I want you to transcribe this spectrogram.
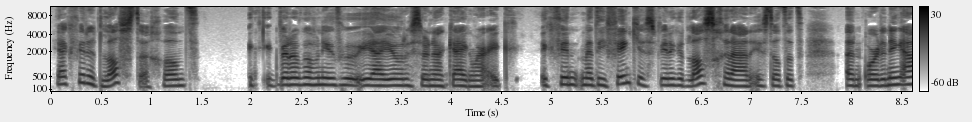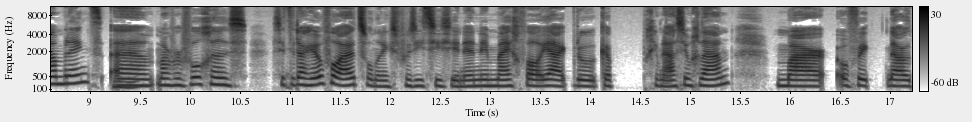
Ja, ik vind het lastig, want ik, ik ben ook wel benieuwd hoe jij Joris er naar kijkt. Maar ik, ik vind met die vinkjes vind ik het lastig gedaan is dat het een ordening aanbrengt. Mhm. Ehm, maar vervolgens zitten daar heel veel uitzonderingsposities in. En in mijn geval, ja, ik bedoel, ik heb gymnasium gedaan. Maar of ik nou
